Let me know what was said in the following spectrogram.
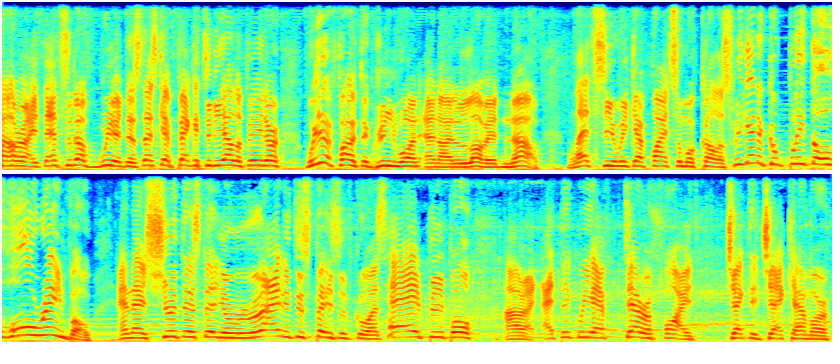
all right, that's enough weirdness. Let's get back into the elevator. We have found the green one and I love it. Now, Let's see if we can find some more colors. We gotta complete the whole rainbow. And then shoot this thing right into space, of course. Hey, people. Alright, I think we have terrified Jack the Jackhammer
